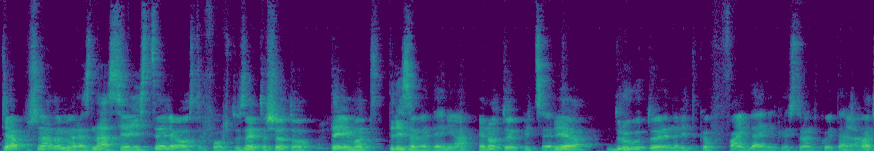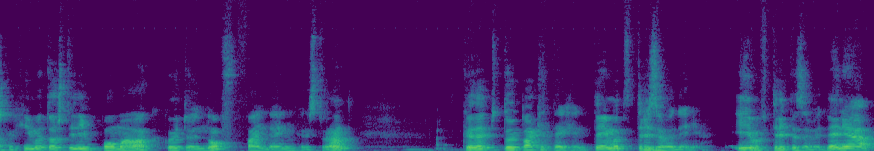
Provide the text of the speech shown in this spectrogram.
тя почна да ме разнася из целия остров общо взето, защото те имат три заведения. Едното е пицария, другото е нали, такъв fine dining ресторант, който аз Да. бачках. И имат още един по-малък, който е нов fine dining ресторант, където той пак е техен. Те имат три заведения. И в трите заведения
